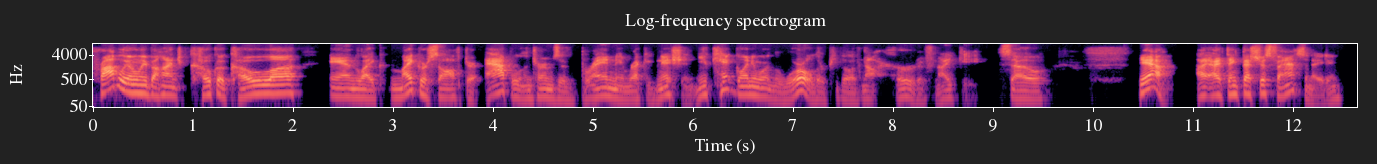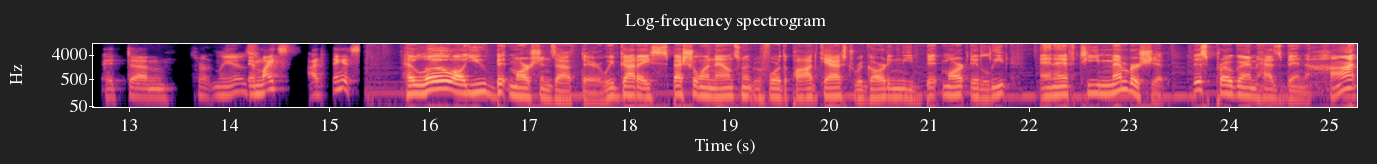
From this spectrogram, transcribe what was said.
probably only behind Coca-Cola and like Microsoft or Apple in terms of brand name recognition. You can't go anywhere in the world where people have not heard of Nike. So yeah, I, I think that's just fascinating. It um certainly is. It might I think it's Hello, all you Bitmartians out there. We've got a special announcement before the podcast regarding the Bitmart Elite NFT membership. This program has been hot,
